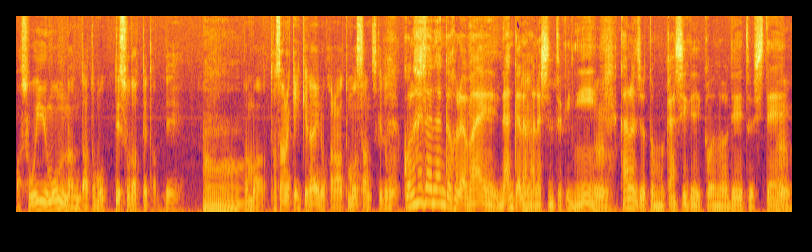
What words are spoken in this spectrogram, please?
あそういうもんなんだと思って育ってたんで、うん。まあ出さなきゃいけないのかなと思ってたんですけどこの間なんかほら前、なんかの話の時に、うん彼女と昔このデートして、うん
